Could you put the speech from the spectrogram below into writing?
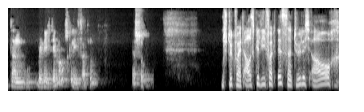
dann bin ich dem ausgeliefert. Ne? Ist so. Ein Stück weit ausgeliefert ist natürlich auch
